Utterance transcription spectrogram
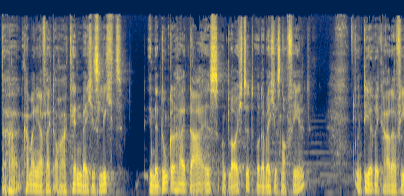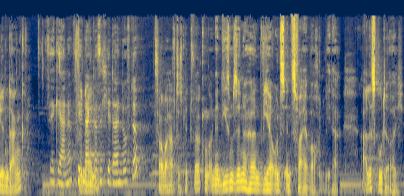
da kann man ja vielleicht auch erkennen, welches Licht in der Dunkelheit da ist und leuchtet oder welches noch fehlt. Und dir, Ricarda, vielen Dank Sehr gerne. Vielen Dank, dass ich hier sein durfte. zauberhaftes Mitwirken. Und in diesem Sinne hören wir uns in zwei Wochen wieder. Alles Gute euch.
